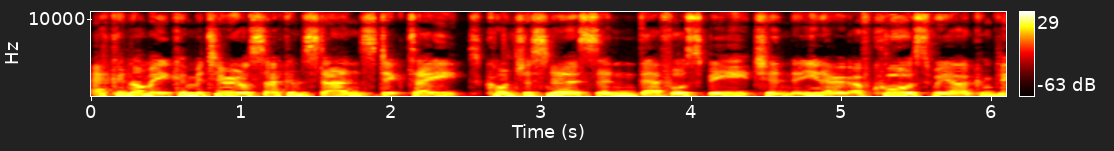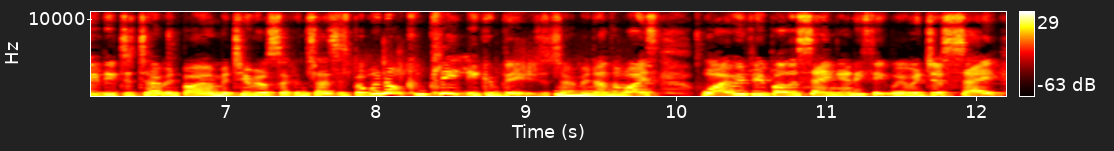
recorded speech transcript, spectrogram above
economic and material circumstance dictate consciousness and therefore speech. And, you know, of course, we are completely determined by our material circumstances, but we're not completely, completely determined. Mm-hmm. Otherwise, why would we bother saying anything? We would just say,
